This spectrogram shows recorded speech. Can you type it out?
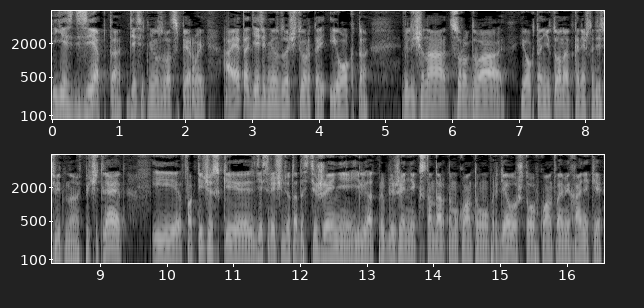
и есть зепта 10 минус 21, а это 10 минус 24 и окта. Величина 42 иоктоньютона, это, конечно, действительно впечатляет. И фактически здесь речь идет о достижении или от приближении к стандартному квантовому пределу, что в квантовой механике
